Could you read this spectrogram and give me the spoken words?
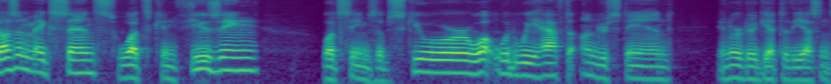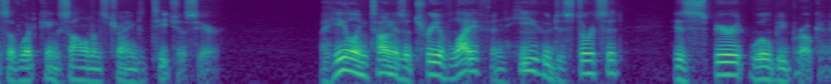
doesn't make sense? What's confusing? What seems obscure? What would we have to understand in order to get to the essence of what King Solomon's trying to teach us here? A healing tongue is a tree of life, and he who distorts it, his spirit will be broken.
